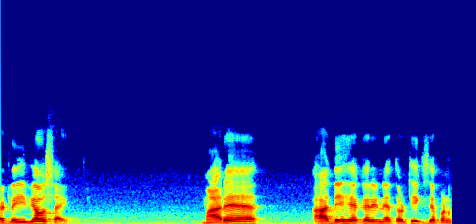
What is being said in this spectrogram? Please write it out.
એટલે એ વ્યવસાય મારે આ દેહે કરીને તો ઠીક છે પણ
